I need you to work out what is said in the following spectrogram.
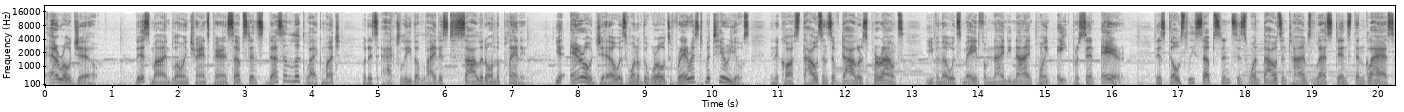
Aerogel. This mind-blowing transparent substance doesn't look like much, but it's actually the lightest solid on the planet. Yet aerogel is one of the world's rarest materials, and it costs thousands of dollars per ounce, even though it's made from 99.8% air. This ghostly substance is 1,000 times less dense than glass,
